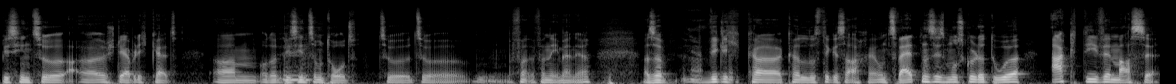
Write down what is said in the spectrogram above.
bis hin zur äh, Sterblichkeit ähm, oder bis mhm. hin zum Tod zu, zu vernehmen. Ja. Also ja. wirklich keine, keine lustige Sache. Und zweitens ist Muskulatur aktive Masse.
